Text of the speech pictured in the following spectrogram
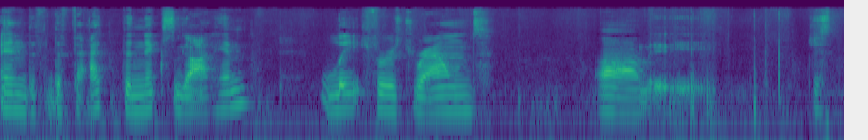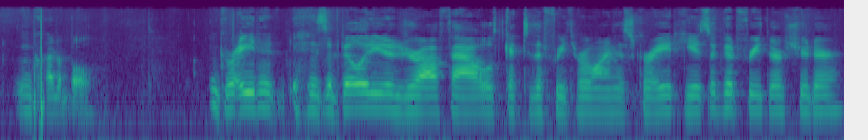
and the, the fact the Knicks got him late first round um, it, just incredible. Great at his ability to draw fouls, get to the free throw line is great. He is a good free throw shooter.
